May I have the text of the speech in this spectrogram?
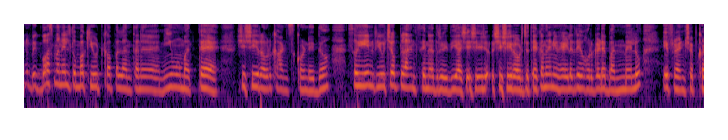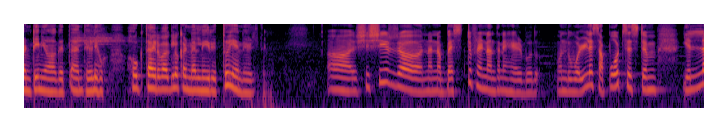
ಇನ್ನು ಬಿಗ್ ಬಾಸ್ ಮನೇಲಿ ತುಂಬ ಕ್ಯೂಟ್ ಕಪಲ್ ಅಂತಾನೆ ನೀವು ಮತ್ತೆ ಶಿಶಿರ್ ಅವ್ರು ಕಾಣಿಸ್ಕೊಂಡಿದ್ದು. ಸೊ ಏನು ಫ್ಯೂಚರ್ ಪ್ಲ್ಯಾನ್ಸ್ ಏನಾದರೂ ಇದೆಯಾ ಶಿಶಿರ್ ಶಿಶಿರ್ ಅವ್ರ ಜೊತೆ? ಯಾಕಂದರೆ ನೀವು ಹೇಳಿದ್ರಿ ಹೊರಗಡೆ ಬಂದ ಮೇಲೂ ಈ ಫ್ರೆಂಡ್ಶಿಪ್ ಕಂಟಿನ್ಯೂ ಆಗುತ್ತೆ ಅಂತ ಹೇಳಿ ಹೋಗ್ತಾ ಇರುವಾಗಲೂ ಕಣ್ಣಲ್ಲಿ ನೀರಿತ್ತು. ಏನು ಹೇಳ್ತೀನಿ ಶಿಶಿರ್ ನನ್ನ ಬೆಸ್ಟ್ ಫ್ರೆಂಡ್ ಅಂತಲೇ ಹೇಳ್ಬೋದು. ಒಂದು ಒಳ್ಳೆ ಸಪೋರ್ಟ್ ಸಿಸ್ಟಮ್ ಎಲ್ಲ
